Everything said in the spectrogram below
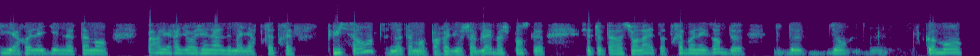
qui est relayée notamment par les radios régionales de manière très très puissante, notamment par Radio Chablais, bah, je pense que cette opération-là est un très bon exemple de, comment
